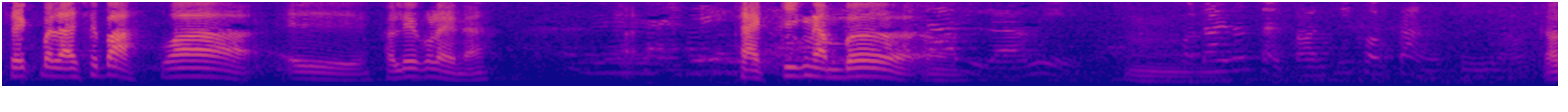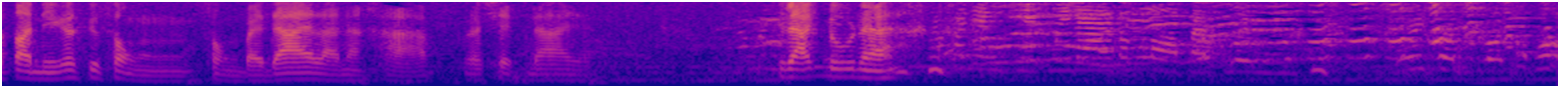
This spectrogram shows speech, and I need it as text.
เช็คไปแล้วใช่ป่ะว่าเออเขาเรียกว่าอะไรนะ tagging number อ่าอยู่แล้วนี่อืมเขาได้ตั้งแต่ตอนที่เขาสั่งซื้อแล้วก็ตอนนี้ก็คือส่งส่งไปได้แล้วนะครับก็เช็คได้พี่รักดูนะ ถ้ายังเช็คไม่ได้ ต้องรอแป๊บนึงเฮ้ยชนรถพ่อ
